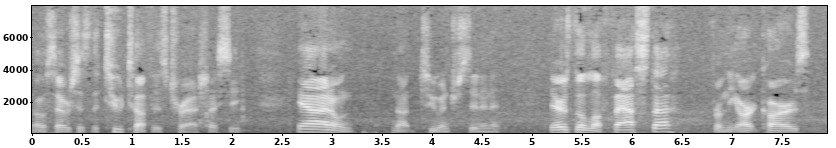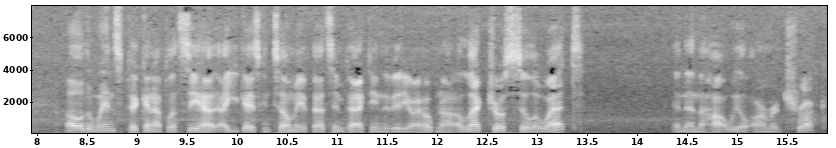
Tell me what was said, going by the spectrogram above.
Oh, Savage says the too tough is trash. I see. Yeah, I don't, not too interested in it. There's the La Fasta from the art cars. Oh, the wind's picking up. Let's see how you guys can tell me if that's impacting the video. I hope not. Electro Silhouette. And then the Hot Wheel Armored Truck.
